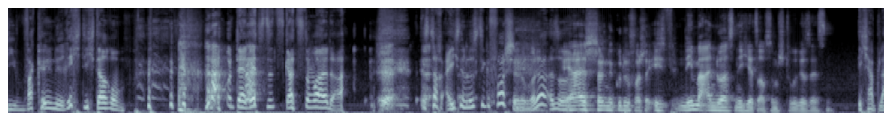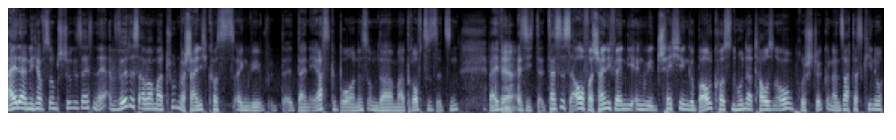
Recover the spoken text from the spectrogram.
die wackeln richtig darum. und der Rest sitzt ganz normal da. Ist doch eigentlich eine lustige Vorstellung, oder? Also, ja, ist schon eine gute Vorstellung. Ich nehme an, du hast nicht jetzt auf so einem Stuhl gesessen. Ich habe leider nicht auf so einem Stuhl gesessen. Würde es aber mal tun. Wahrscheinlich kostet es irgendwie dein Erstgeborenes, um da mal drauf zu sitzen. Weil, ja. also ich, das ist auch, wahrscheinlich werden die irgendwie in Tschechien gebaut, kosten 100.000 Euro pro Stück. Und dann sagt das Kino,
